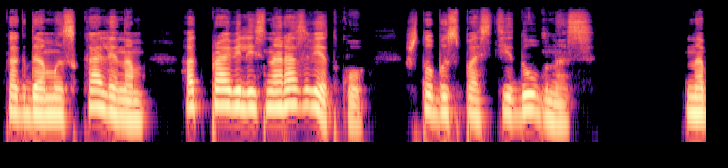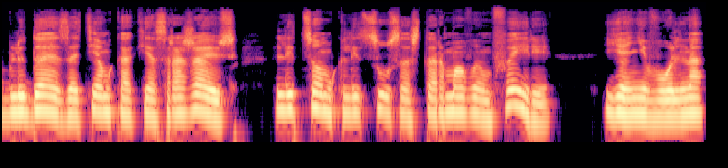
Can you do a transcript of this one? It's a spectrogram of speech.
когда мы с Калином отправились на разведку, чтобы спасти Дубнос. Наблюдая за тем, как я сражаюсь лицом к лицу со штормовым Фейри, я невольно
